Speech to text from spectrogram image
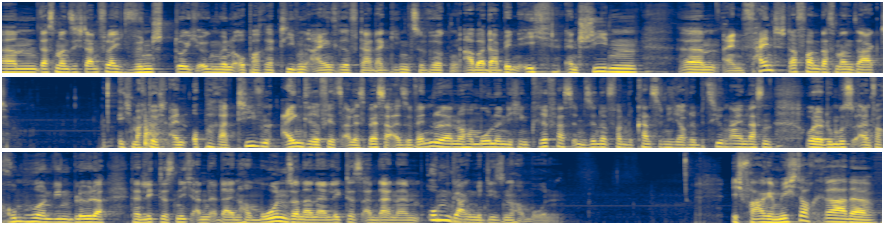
Ähm, dass man sich dann vielleicht wünscht, durch irgendwie einen operativen Eingriff da dagegen zu wirken. Aber da bin ich entschieden ähm, ein Feind davon, dass man sagt, ich mache durch einen operativen Eingriff jetzt alles besser. Also wenn du deine Hormone nicht im Griff hast, im Sinne von, du kannst dich nicht auf eine Beziehung einlassen oder du musst einfach rumhuren wie ein Blöder, dann liegt es nicht an deinen Hormonen, sondern dann liegt es an deinem Umgang mit diesen Hormonen. Ich frage mich doch gerade,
